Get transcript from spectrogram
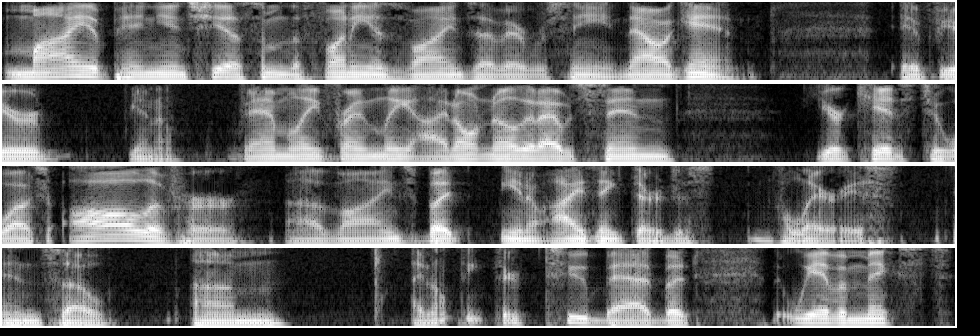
my opinion, she has some of the funniest vines I've ever seen. Now, again, if you're you know family friendly, I don't know that I would send your kids to watch all of her uh, vines, but you know I think they're just hilarious, and so um, I don't think they're too bad. But we have a mixed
